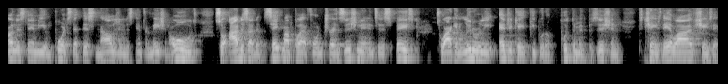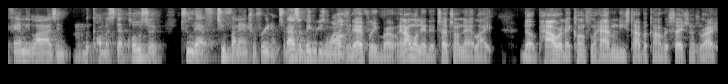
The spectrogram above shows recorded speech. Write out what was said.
understand the importance that this knowledge and this information holds. So I decided to take my platform, transition it into this space so I can literally educate people to put them in position to change their lives, change their family lives, and Mm. become a step closer to that to financial freedom. So that's a big reason why. Most definitely, bro. And I wanted to touch on that, like the power that comes from having these type of conversations, right?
